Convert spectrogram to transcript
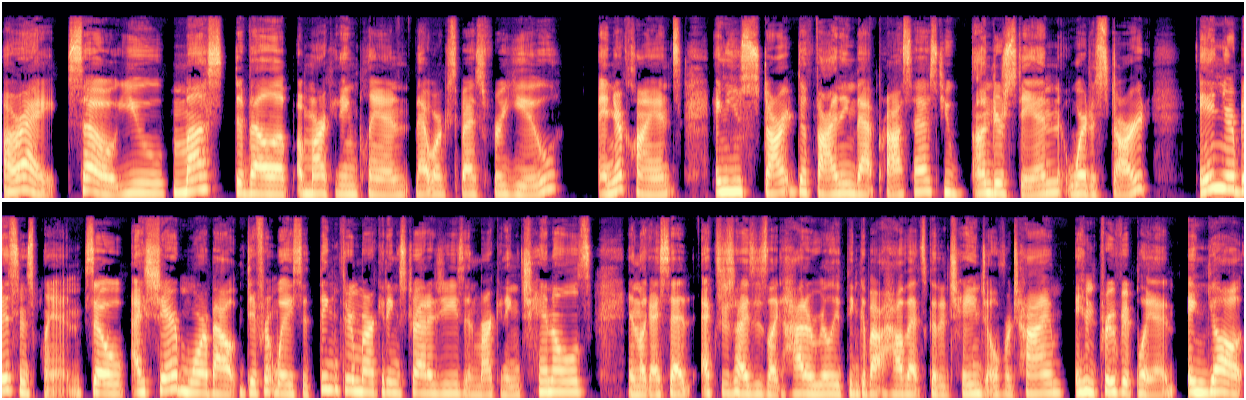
All right. So you must develop a marketing plan that works best for you and your clients and you start defining that process, you understand where to start in your business plan. So, I share more about different ways to think through marketing strategies and marketing channels. And, like I said, exercises like how to really think about how that's going to change over time in Prove It Plan. And, y'all,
